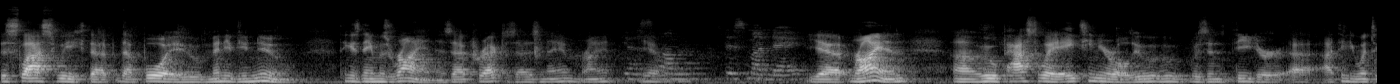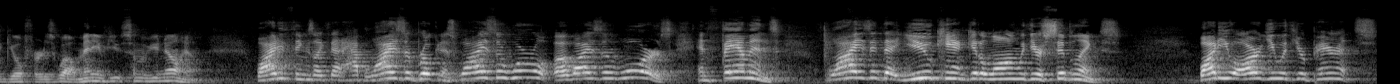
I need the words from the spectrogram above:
this last week, that, that boy who many of you knew, I think his name was Ryan. Is that correct? Is that his name, Ryan? Yes, yeah. Um, this Monday. Yeah, Ryan. Uh, who passed away, 18 year old, who, who was in theater. Uh, I think he went to Guilford as well. Many of you, some of you know him. Why do things like that happen? Why is there brokenness? Why is there world? Uh, why is there wars and famines? Why is it that you can't get along with your siblings? Why do you argue with your parents?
